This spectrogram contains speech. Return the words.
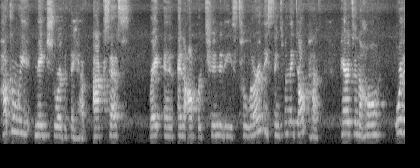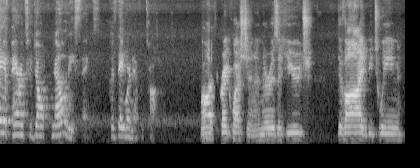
how can we make sure that they have access, right, and, and opportunities to learn these things when they don't have parents in the home or they have parents who don't know these things because they were never taught? Well, that's a great question. And there is a huge divide between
